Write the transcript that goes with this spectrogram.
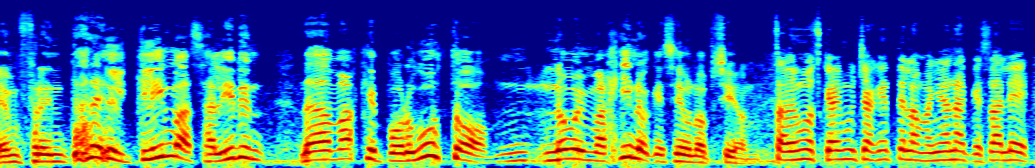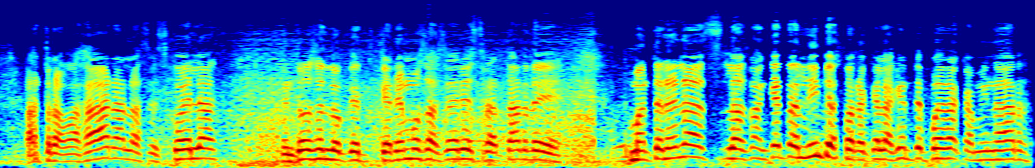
enfrentar el clima, salir nada más que por gusto, no me imagino que sea una opción. Sabemos que hay mucha gente en la mañana que sale a trabajar a las escuelas, entonces lo que queremos hacer es tratar de mantener las, las banquetas limpias para que la gente pueda caminar.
